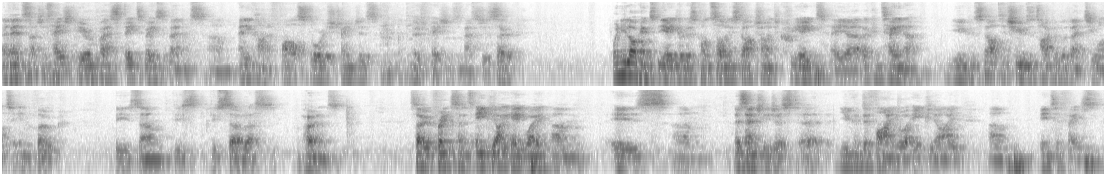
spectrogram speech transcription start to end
events such as HTTP requests, database events, um, any kind of file storage changes, notifications and messages. So when you log into the AWS console and you start trying to create a, uh, a container, you can start to choose the type of event you want to invoke these, um, these, these serverless components. So, for instance, API gateway um, is um, essentially just uh, you can define your API um, interface,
